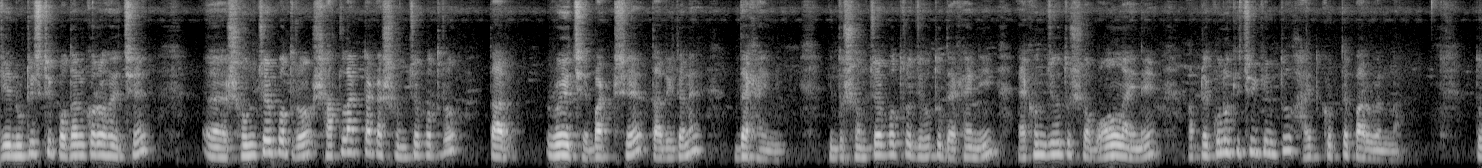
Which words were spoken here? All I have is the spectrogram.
যে নোটিশটি প্রদান করা হয়েছে সঞ্চয়পত্র, সাত লাখ টাকার সঞ্চয়পত্র তার রয়েছে বাট সে তার রিটার্নে দেখায়নি। কিন্তু সঞ্চয়পত্র যেহেতু দেখায়নি, এখন যেহেতু সব অনলাইনে আপনি কোনো কিছুই কিন্তু হাইড করতে পারবেন না। তো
